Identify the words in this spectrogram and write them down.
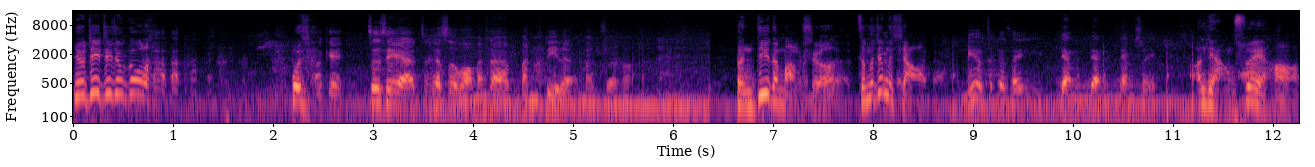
有这只就够了。我 OK，这些啊，这个是我们的本地的蟒蛇哈。本地的蟒蛇怎么这么小？没有，这个才两两两岁。啊，两岁哈，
